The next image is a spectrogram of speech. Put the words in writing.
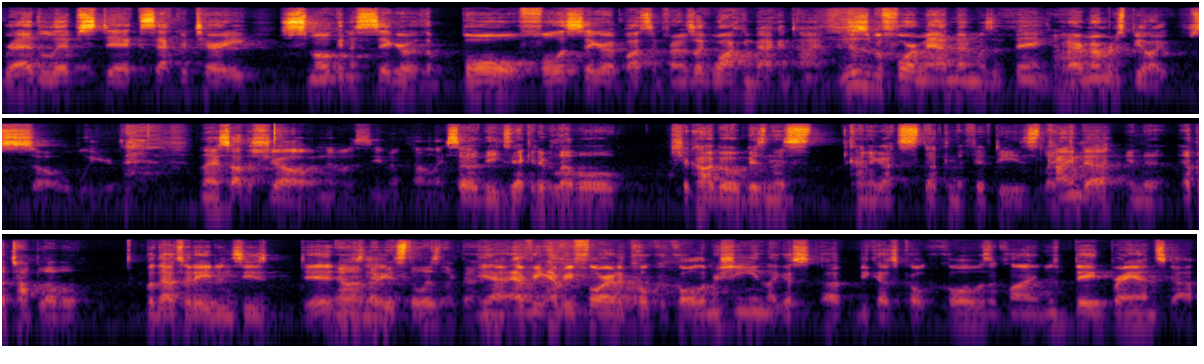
red lipstick, secretary, smoking a cigarette with a bowl full of cigarette butts in front. It was like walking back in time. And this is before Mad Men was a thing. But I Uh-huh. remember just being like, so weird. then I saw the show and it was, you know, kind of like So the executive level Chicago business kind of got stuck in the 50s, like kinda. in the at the top level. But that's what agencies did. No, It's maybe like- it still is like that. yeah, every every floor had a Coca Cola machine, like a uh, because Coca Cola was a client. It was big brand stuff.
